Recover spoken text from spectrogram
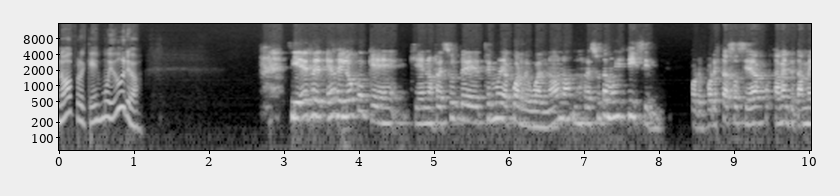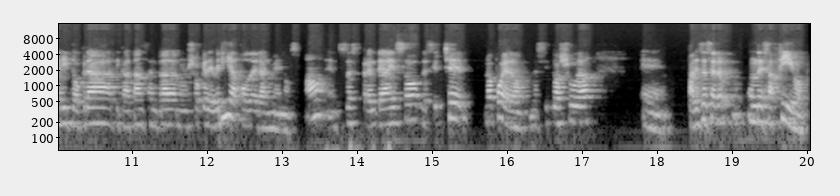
¿no? Porque es muy duro. Sí, es re, es loco que, nos resulte, estoy muy de acuerdo igual, ¿no? Nos, resulta muy difícil por, esta sociedad justamente tan meritocrática, tan centrada en un yo que debería poder al menos, ¿no? Entonces, frente a eso, decir, che, no puedo, necesito ayuda, eh, parece ser un desafío.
